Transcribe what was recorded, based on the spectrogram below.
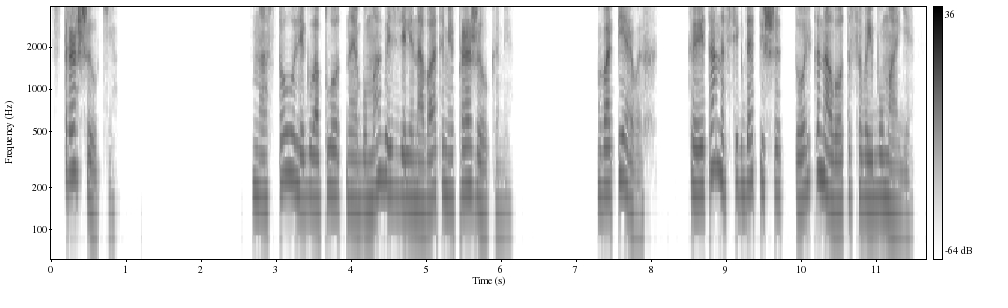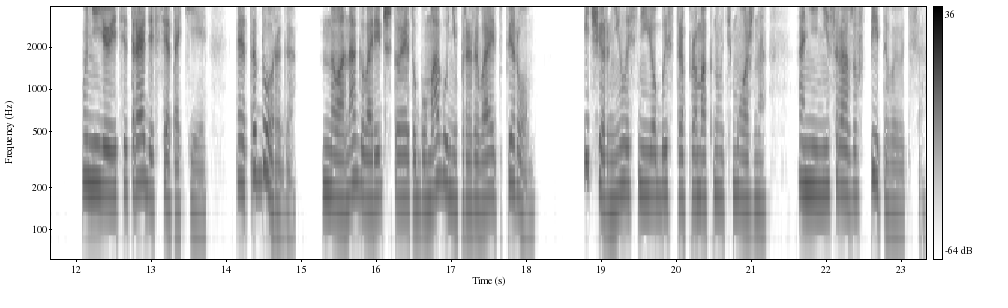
страшилки? На стол легла плотная бумага с зеленоватыми прожилками. Во-первых, Каэтана всегда пишет только на лотосовой бумаге. У нее и тетради все такие. Это дорого. Но она говорит, что эту бумагу не прорывает пером. И чернила с нее быстро промокнуть можно, они не сразу впитываются.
